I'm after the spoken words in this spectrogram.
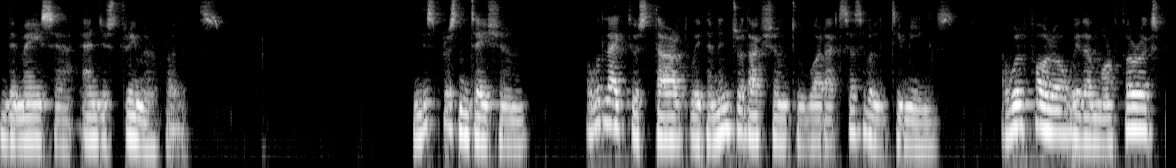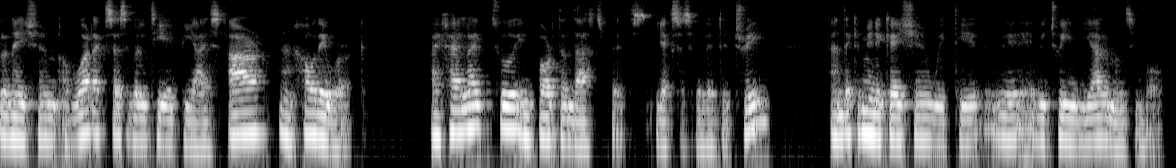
in the Mesa and GStreamer projects. In this presentation, I would like to start with an introduction to what accessibility means. I will follow with a more thorough explanation of what accessibility APIs are and how they work. I highlight two important aspects, the accessibility tree and the communication with the, with, between the elements involved.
